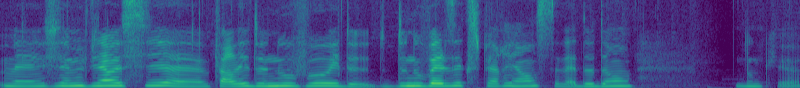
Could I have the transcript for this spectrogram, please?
Mais j'aime bien aussi euh, parler de nouveaux et de, de nouvelles expériences là-dedans. Donc, euh,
